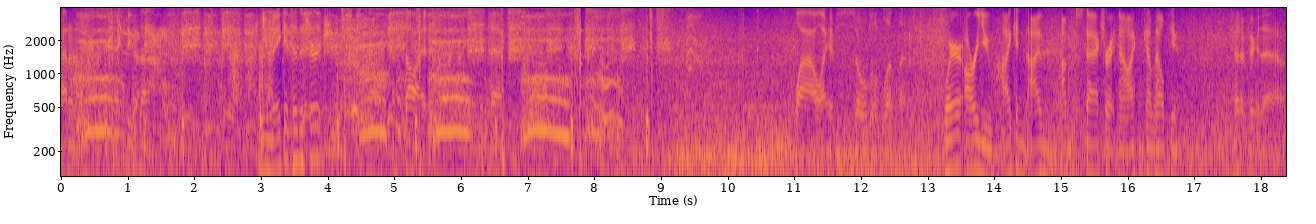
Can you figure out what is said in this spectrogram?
I don't know. I see sign. Can you make it to the church? I saw it. Attacked. Wow, I have so little blood left. Where are you? I can. I'm. I'm stacked right now. I can come help you. Try to figure that out.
